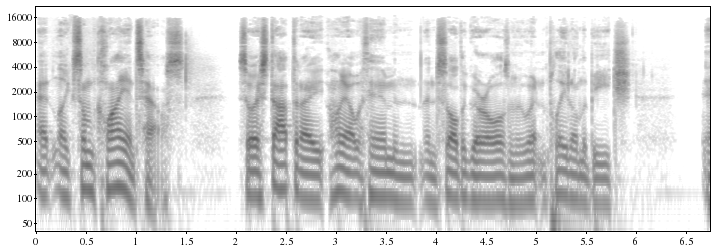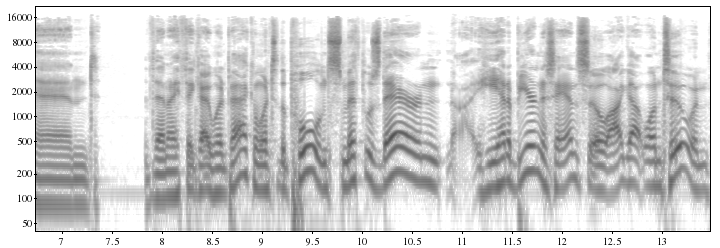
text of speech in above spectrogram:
at like some client's house. So I stopped and I hung out with him and, and saw the girls and we went and played on the beach. And then I think I went back and went to the pool, and Smith was there, and he had a beer in his hand, so I got one too, and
